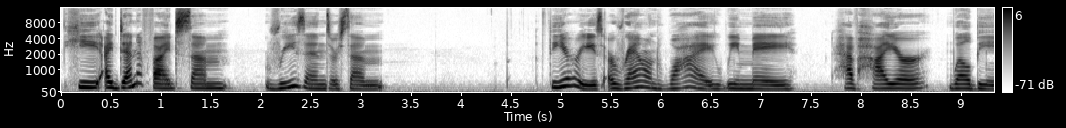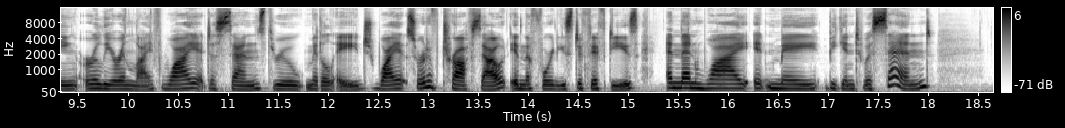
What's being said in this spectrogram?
He identified some reasons or some theories around why we may have higher well being earlier in life, why it descends through middle age, why it sort of troughs out in the 40s to 50s, and then why it may begin to ascend.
